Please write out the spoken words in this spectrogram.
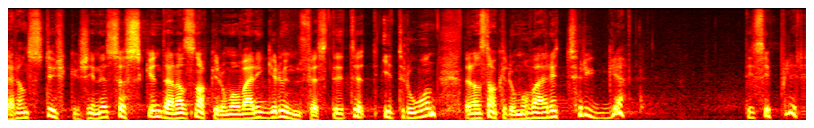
Der han styrker sine søsken, der han snakker om å være grunnfestet i troen, der han snakker om å være trygge disipler.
